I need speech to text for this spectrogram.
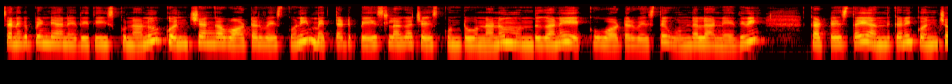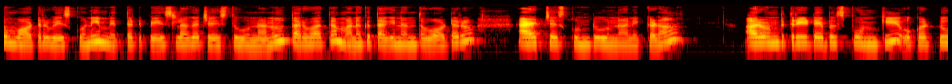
శనగపిండి అనేది తీసుకున్నాను. కొంచెంగా వాటర్ వేసుకొని మెత్తటి పేస్ట్ లాగా చేసుకుంటూ ఉన్నాను. ముందుగానే ఎక్కువ వాటర్ వేస్తే ఉండలు అనేది కట్టేస్తాయి. అందుకని కొంచెం వాటర్ వేసుకొని మెత్తటి పేస్ట్ లాగా చేస్తూ ఉన్నాను. తర్వాత మనకు తగినంత వాటర్ యాడ్ చేసుకుంటూ ఉన్నాను ఇక్కడ. అరౌండ్ త్రీ టేబుల్ స్పూన్కి ఒక టూ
